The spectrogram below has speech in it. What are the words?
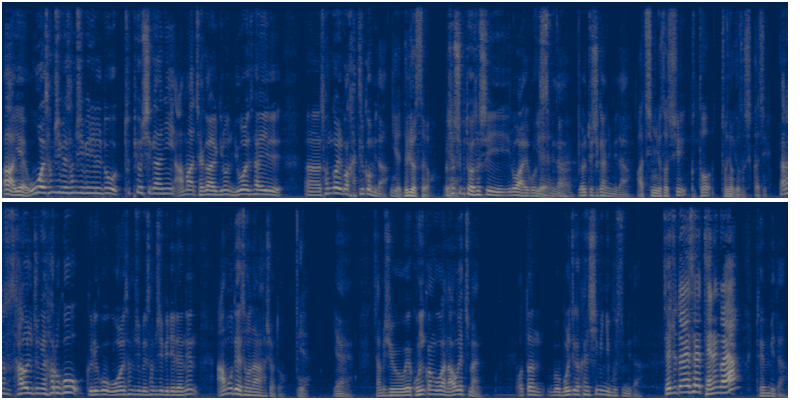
아, 예. 5월 30일, 31일도 투표 시간이 아마 제가 알기로는 6월 4일 어, 선거일과 같을 겁니다. 예, 늘렸어요. 예. 6시부터 6시로 알고 예. 있습니다. 12시간입니다. 아침 6시부터 저녁 6시까지. 따라서 사흘 중에 하루고 그리고 5월 30일, 31일에는 아무 데서나 하셔도 예. 예. 잠시 후에 공익 광고가 나오겠지만 어떤 뭐 몰지각한 시민이 묻습니다. 제주도에서 되는 거야? 됩니다.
